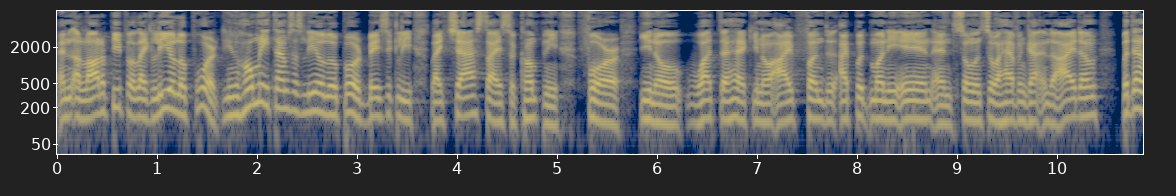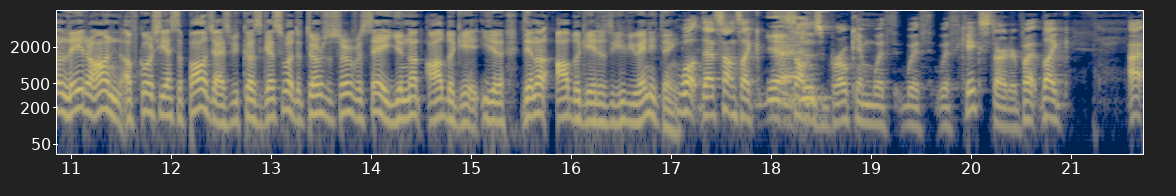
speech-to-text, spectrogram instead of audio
and a lot of people like Leo Laporte, you know, how many times has Leo Laporte basically like chastised a company for, you know, what the heck, you know, I funded, I put money in and so and so I haven't gotten the item. But then later on, of course, he has to apologize because guess what? The terms of service say you're not obligated, you know, they're not obligated to give you anything. Well, that sounds like Yeah, something's broken with with with Kickstarter, but like, I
